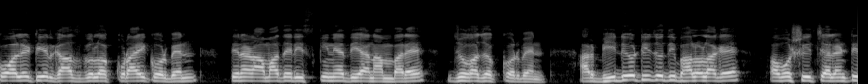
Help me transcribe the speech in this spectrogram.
কোয়ালিটির গাছগুলো ক্রয় করবেন, তেনারা আমাদের স্ক্রিনে দেওয়া নাম্বারে যোগাযোগ করবেন। আর ভিডিওটি যদি ভালো লাগে, অবশ্যই চ্যানেলটি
